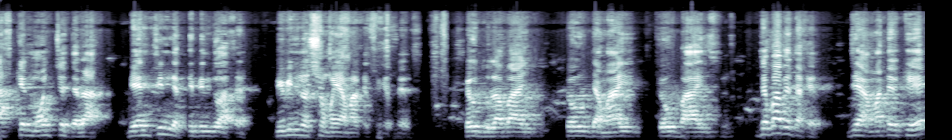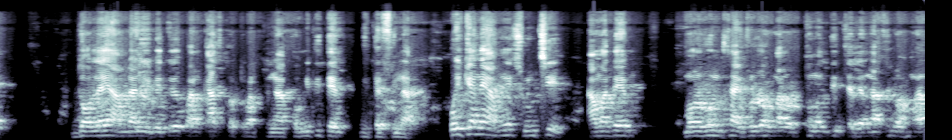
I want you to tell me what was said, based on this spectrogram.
আজকের মঞ্চে যারা বিএনপির নেতৃবৃন্দ আছেন বিভিন্ন সময় আমার কাছে গেছেন। কেউ দুলাভাই, কেউ জামাই, কেউ ভাই। যেভাবে দেখেন যে আমাদেরকে দলে আমরা নিবেদিত কাজ করতে পারছি না, কমিটিতে দিতেছি না। ওইখানে আমি শুনছি আমাদের মরহুম সাইফুর রহমান, অর্থমন্ত্রী ছিলেন, নাসির রহমান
